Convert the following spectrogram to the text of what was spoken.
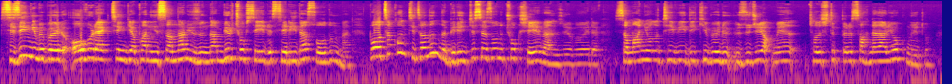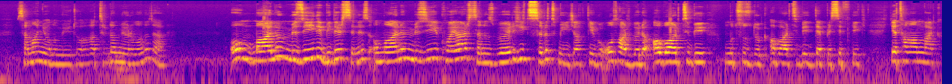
Sizin gibi böyle overacting yapan insanlar yüzünden birçok seri, seriden soğudum ben. Bu Attack on Titan'ın da birinci sezonu çok şeye benziyor böyle. Samanyolu TV'deki böyle üzücü yapmaya çalıştıkları sahneler yok muydu? Samanyolu muydu? Hatırlamıyorum onu da o malum müziğini bilirsiniz. O malum müziği koyarsanız böyle hiç sırıtmayacak gibi o tarz böyle abartı bir mutsuzluk, abartı bir depresiflik. Ya tamam bak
